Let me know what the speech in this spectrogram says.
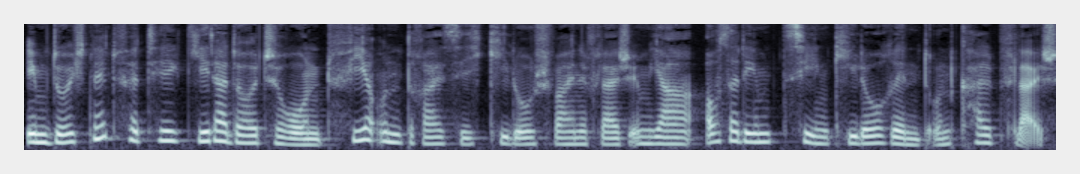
Im Durchschnitt vertilgt jeder Deutsche rund 34 Kilo Schweinefleisch im Jahr, außerdem 10 Kilo Rind- und Kalbfleisch.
